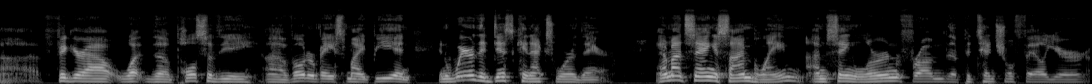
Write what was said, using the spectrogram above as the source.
uh, figure out what the pulse of the uh, voter base might be and, and where the disconnects were there. And I'm not saying assign blame. I'm saying learn from the potential failure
